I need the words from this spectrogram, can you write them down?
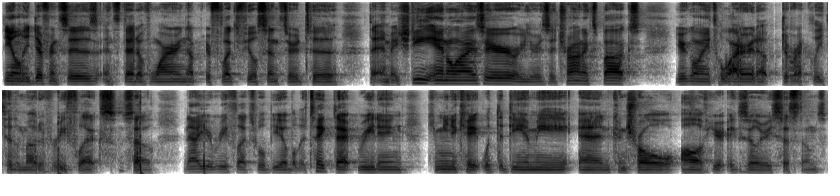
The only difference is instead of wiring up your flex fuel sensor to the MHD analyzer or your Zeitronix box, you're going to wire it up directly to the Motiv reflex. So now your reflex will be able to take that reading, communicate with the DME, and control all of your auxiliary systems.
